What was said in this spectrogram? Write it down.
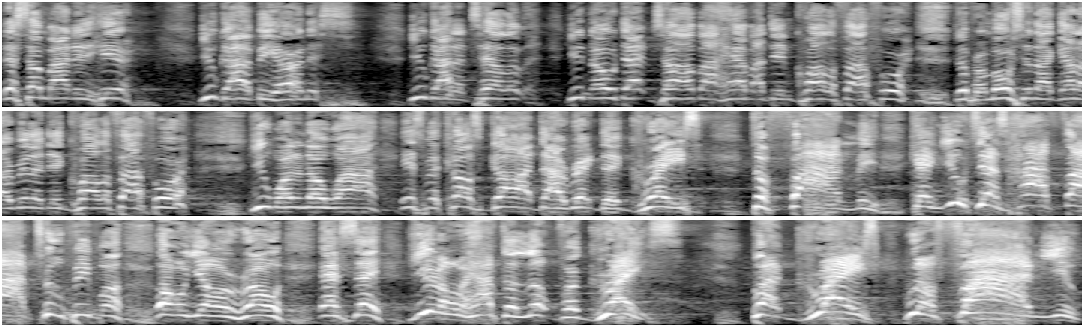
There's somebody here. You got to be honest. You got to tell them, you know, that job I have, I didn't qualify for. The promotion I got, I really didn't qualify for. You want to know why? It's because God directed grace to find me. Can you just high five two people on your road and say, you don't have to look for grace, but grace will find you?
